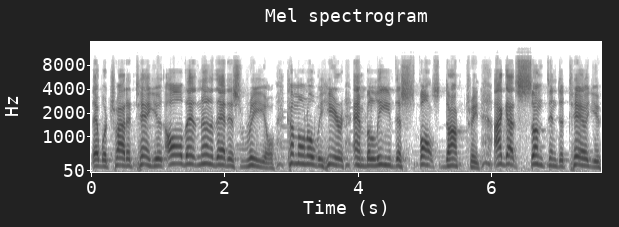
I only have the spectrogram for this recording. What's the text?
that will try to tell you all that, none of that is real. Come on over here and believe this false doctrine. I got something to tell you.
